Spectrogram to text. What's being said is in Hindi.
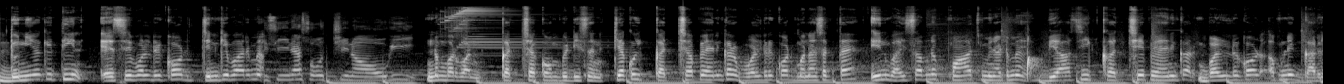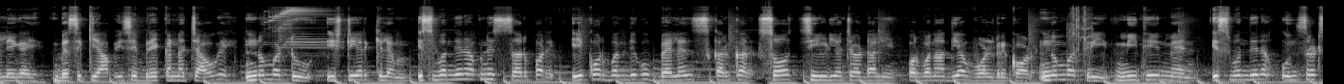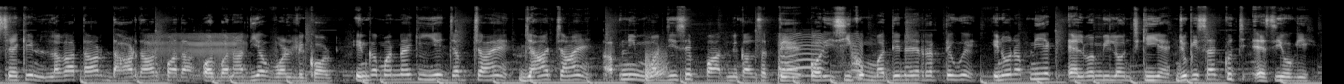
दुनिया के तीन ऐसे वर्ल्ड रिकॉर्ड जिनके बारे में किसी ने सोची ना होगी। नंबर वन कच्चा कंपटीशन क्या कोई कच्चा पहनकर वर्ल्ड रिकॉर्ड बना सकता है? इन भाई साहब ने पाँच मिनट में बयासी कच्चे पहनकर वर्ल्ड रिकॉर्ड अपने घर ले गए। वैसे क्या आप इसे ब्रेक करना चाहोगे? नंबर टू स्टेयर क्लम इस बंदे ने अपने सर पर एक और बंदे को बैलेंस कर कर सौ सीढ़ियाँ चढ़ डाली और बना दिया world record number three methane man इस बंदे ने उनसठ सेकेंड लगातार धार धार पादा और बना दिया वर्ल्ड रिकॉर्ड इनका मानना है कि ये जब चाहें, जहाँ चाहें, अपनी मर्ज़ी से पाद निकाल सकते हैं। और इसी को मद्देनजर रखते हुए इन्होंने अपनी एक एल्बम भी लॉन्च की है, जो कि शायद कुछ ऐसी होगी।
